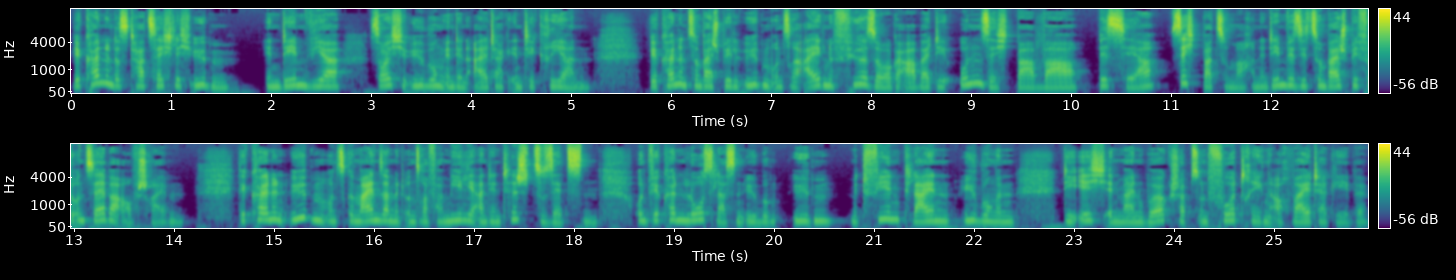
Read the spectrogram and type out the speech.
Wir können das tatsächlich üben, indem wir solche Übungen in den Alltag integrieren. Wir können zum Beispiel üben, unsere eigene Fürsorgearbeit, die unsichtbar war bisher, sichtbar zu machen, indem wir sie zum Beispiel für uns selber aufschreiben. Wir können üben, uns gemeinsam mit unserer Familie an den Tisch zu setzen. Und wir können loslassen üben, üben mit vielen kleinen Übungen, die ich in meinen Workshops und Vorträgen auch weitergebe.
